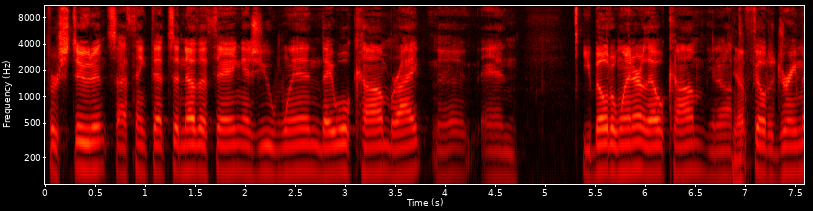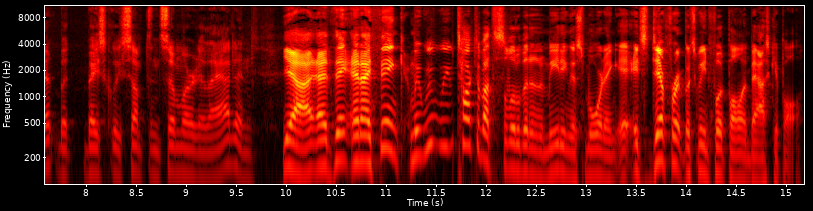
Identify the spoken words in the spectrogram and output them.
for students. I think that's another thing. As you win, they will come, right? Uh, and you build a winner, they'll come. You know, not yep. to field a dream it, but basically something similar to that. And yeah, I think, and I think, I mean, we we talked about this a little bit in a meeting this morning. It's different between football and basketball.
